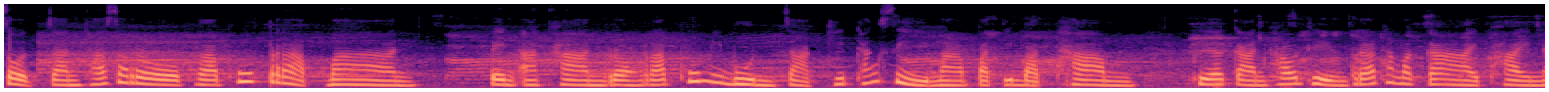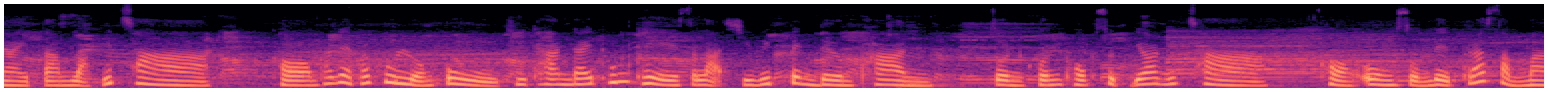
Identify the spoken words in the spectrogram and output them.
สดจันทสโรพระผู้ปราบมาร เป็นอาคารรองรับผู้มีบุญจากทิศทั้ง4มาปฏิบัติธรรม เพื่อการเข้าถึงพระธรรมกายภายในตามหลักวิชา ของพระเดชพระคุณหลวงปู่ที่ท่านได้ทุ่มเทสละชีวิตเป็นเดิมพันจนค้นพบสุดยอดวิชา ขององค์สมเด็จพระสัมมา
